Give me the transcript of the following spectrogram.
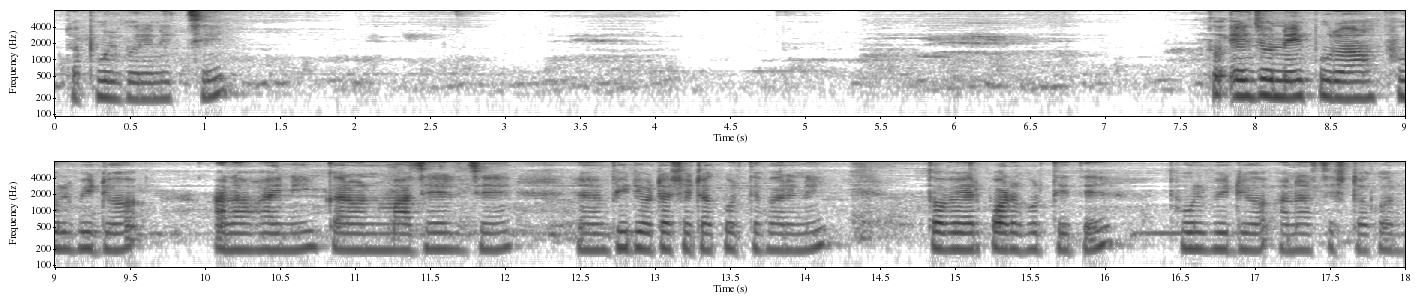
এটা ফুল করে নিচ্ছি। তো এই জন্যেই পুরো ফুল ভিডিও আনা হয়নি, কারণ মাঝের যে ভিডিওটা সেটা করতে পারিনি। তবে এর পরবর্তীতে ফুল ভিডিও আনার চেষ্টা করব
